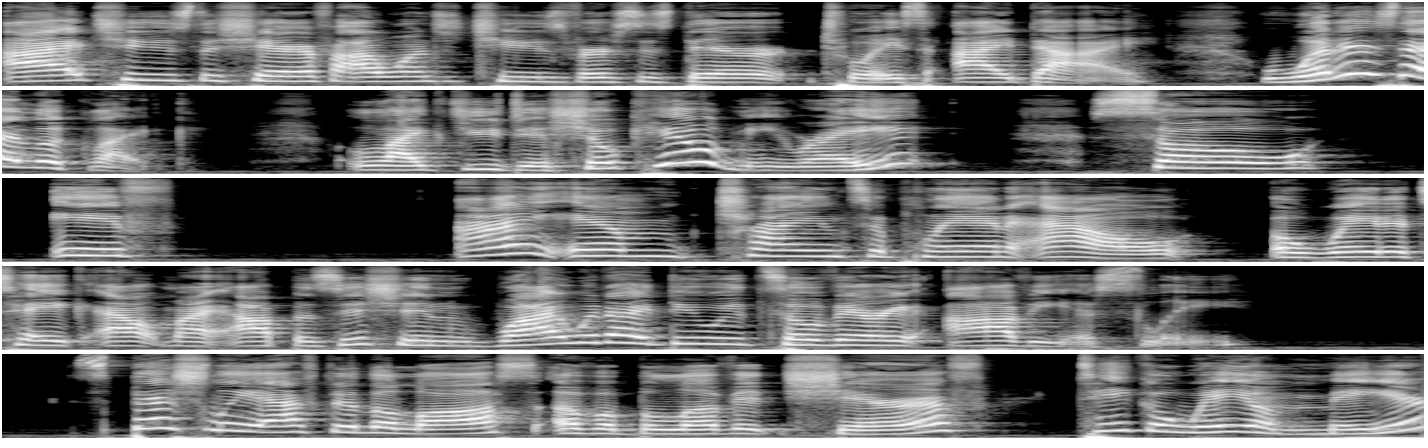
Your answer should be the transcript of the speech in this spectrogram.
I choose the sheriff I want to choose versus their choice. I die. What does that look like? Like Judicial killed me, right? So if I am trying to plan out a way to take out my opposition, why would I do it so very obviously? Especially after the loss of a beloved sheriff, take away a mayor?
